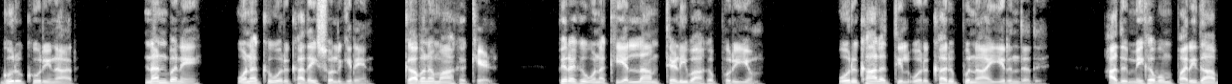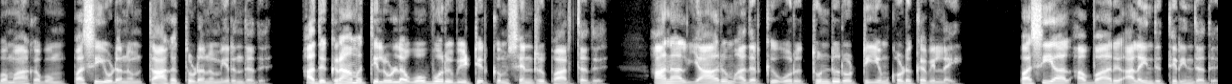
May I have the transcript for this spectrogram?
குரு கூறினார் நண்பனே உனக்கு ஒரு கதை சொல்கிறேன். கவனமாக கேள். பிறகு உனக்கு எல்லாம் தெளிவாக புரியும். ஒரு காலத்தில் ஒரு கருப்பு நாய் இருந்தது. அது மிகவும் பரிதாபமாகவும் பசியுடனும் தாகத்துடனும் இருந்தது. அது கிராமத்தில் உள்ள ஒவ்வொரு வீட்டிற்கும் சென்று பார்த்தது. ஆனால் யாரும் அதற்கு ஒரு துண்டு ரொட்டியும் கொடுக்கவில்லை. பசியால் அவ்வாறு அலைந்து திரிந்தது.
